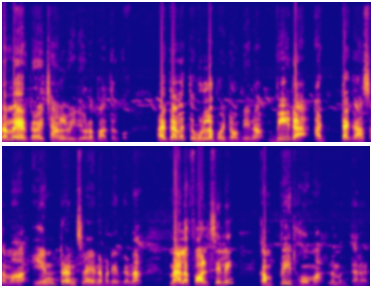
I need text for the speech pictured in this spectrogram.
நம்ம ஏற்கனவே சேனல் வீடியோவில் பார்த்துருக்கோம். அது தவிர்த்து உள்ளே போயிட்டோம் அப்படின்னா வீடை அட்டகாசமாக என்ட்ரன்ஸில் என்ன பண்ணியிருக்கேன்னா மேலே ஃபால் சீலிங் கம்ப்ளீட் ஹோமாக நமக்கு தராரு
